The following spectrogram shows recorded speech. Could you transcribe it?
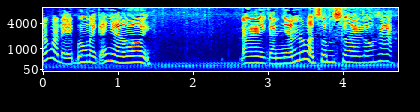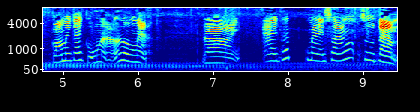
rất là đẹp luôn này cả nhà ơi. Đây, cành nhánh rất là xum xuê luôn ha. Có mấy cái củ nở luôn nè. Rồi, ai thích mai sắn sưu tầm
